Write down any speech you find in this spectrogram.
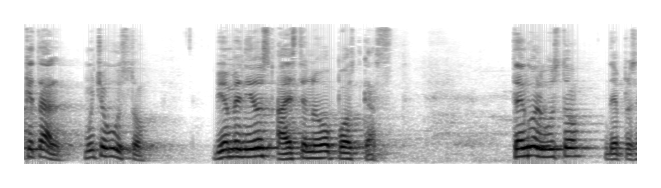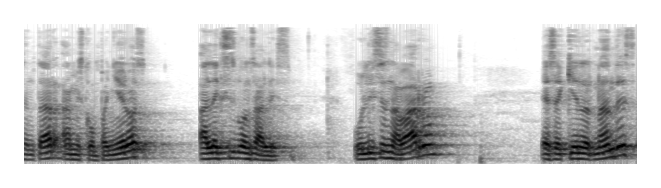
¿qué tal? Mucho gusto. Bienvenidos a este nuevo podcast. Tengo el gusto de presentar a mis compañeros Alexis González, Ulises Navarro, Ezequiel Hernández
